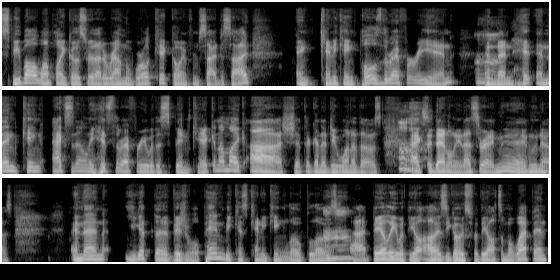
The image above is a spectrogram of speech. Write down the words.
Speedball at one point goes for that around the world kick going from side to side, and Kenny King pulls the referee in uh-huh. and then hit, and then King accidentally hits the referee with a spin kick. And I'm like, ah, shit, they're gonna do one of those uh-huh. accidentally. That's right. Eh, who knows? And then you get the visual pin because Kenny King low blows uh-huh. uh, Bailey with the uh, as he goes for the ultimate weapon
